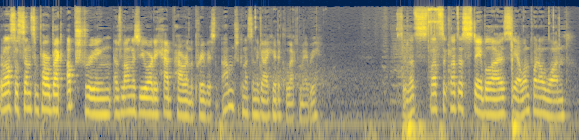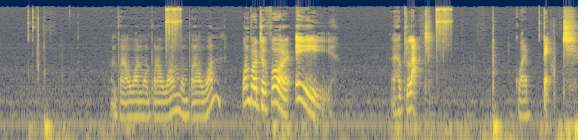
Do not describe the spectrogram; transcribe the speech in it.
It'll also send some power back upstream as long as you already had power in the previous. I'm just gonna send a guy here to collect, maybe. See, let's let's let us stabilize. Yeah, 1.01. 1.01, 1.01, 1.01, 1.24. Hey, that helped a lot. Quite a bit.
